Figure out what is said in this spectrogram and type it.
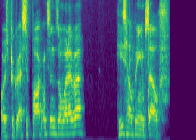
or his progressive Parkinson's or whatever, he's helping himself.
